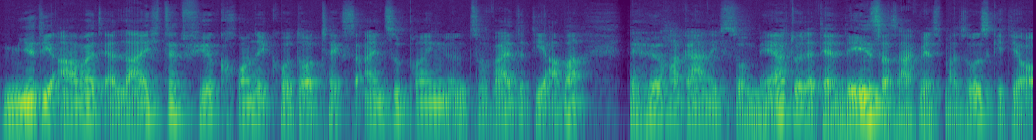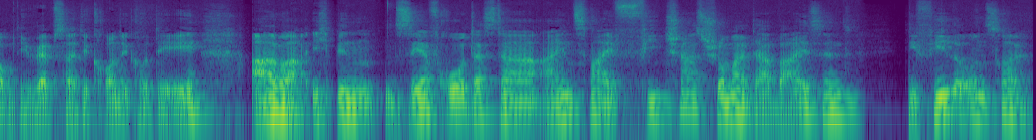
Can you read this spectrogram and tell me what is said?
mir die Arbeit erleichtert, für Chronico dort Texte einzubringen und so weiter, die aber der Hörer gar nicht so merkt oder der Leser, sagen wir es mal so. Es geht ja auch um die Webseite chronico.de. Aber ich bin sehr froh, dass da ein, zwei Features schon mal dabei sind, die viele unserer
